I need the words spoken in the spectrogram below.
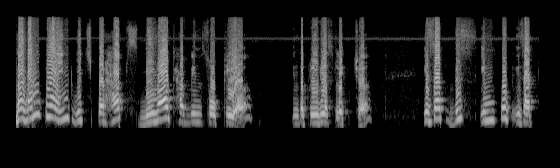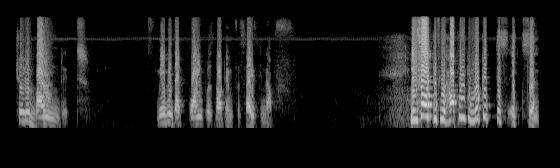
Now, one point which perhaps may not have been so clear in the previous lecture is that this input is actually bounded. Maybe that point was not emphasized enough. In fact, if you happen to look at this xn,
